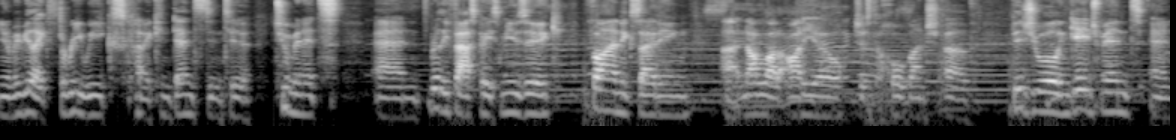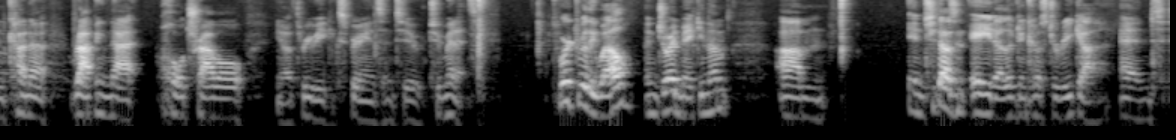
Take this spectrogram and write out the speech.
you know, maybe like three weeks kind of condensed into two minutes and really fast paced music, fun, exciting, uh, not a lot of audio, just a whole bunch of visual engagement and kind of wrapping that whole travel, you know, three week experience into two minutes. It's worked really well, enjoyed making them. Um, in 2008, I lived in Costa Rica and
